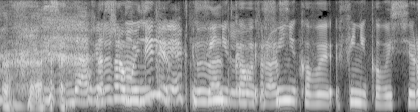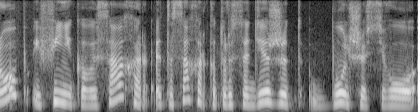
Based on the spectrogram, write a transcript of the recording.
Да, хорошо, мы деле задали финиковый, финиковый, финиковый сироп и финиковый сахар – это сахар, который содержит больше всего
